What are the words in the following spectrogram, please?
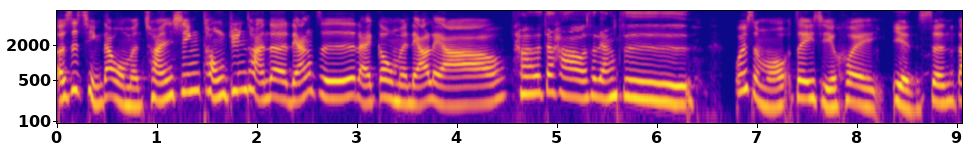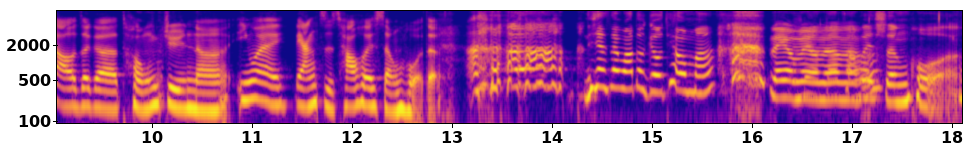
而是请到我们传心童军团的梁子来跟我们聊聊。Hello，大家好，我是梁子。为什么这一集会衍生到这个童军呢？因为梁子超会生活的。你现在在挖洞给我跳吗？没有没有没有没有，会生活。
